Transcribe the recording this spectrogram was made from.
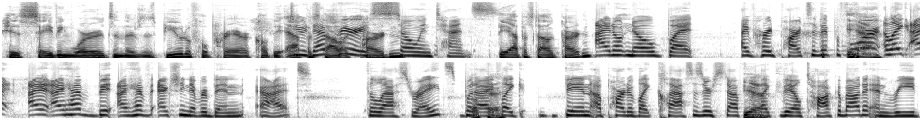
his saving words. And there's this beautiful prayer called the Dude, that prayer Pardon. is so intense. the Apostolic Pardon? I don't know, but I've heard parts of it before. Yeah. Like I, I, I have been I have actually never been at the last rites, but Okay. I've like been a part of like classes or stuff Yeah. Mm-hmm. where like they'll talk about it and read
